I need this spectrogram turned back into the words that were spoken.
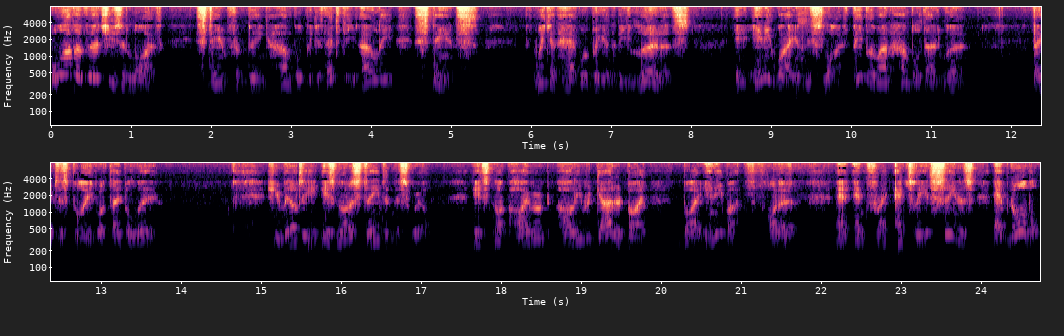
All other virtues in life stem from being humble because that's the only stance we can have where we're going to be learners in any way in this life. People who aren't humble don't learn. They just believe what they believe. Humility is not esteemed in this world. It's not highly regarded by, by anyone on earth. And, and actually, it's seen as abnormal.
